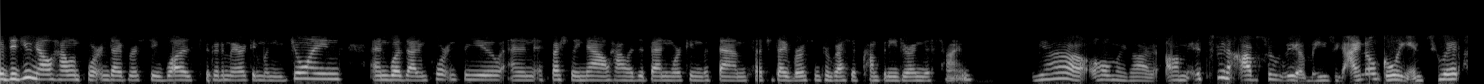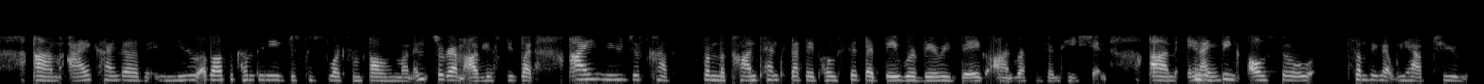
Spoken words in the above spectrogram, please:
So did you know how important diversity was to Good American when you joined, and was that important for you? And especially now, how has it been working with them, such a diverse and progressive company during this time? Yeah, oh my god. Um it's been absolutely amazing. I know going into it, um I kind of knew about the company just cuz like from following them on Instagram obviously, but I knew just kind of from the content that they posted that they were very big on representation. Um and mm-hmm. I think also something that we have to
